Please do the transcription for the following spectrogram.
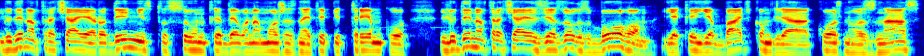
людина втрачає родинні стосунки, де вона може знайти підтримку. Людина втрачає зв'язок з Богом, який є батьком для кожного з нас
